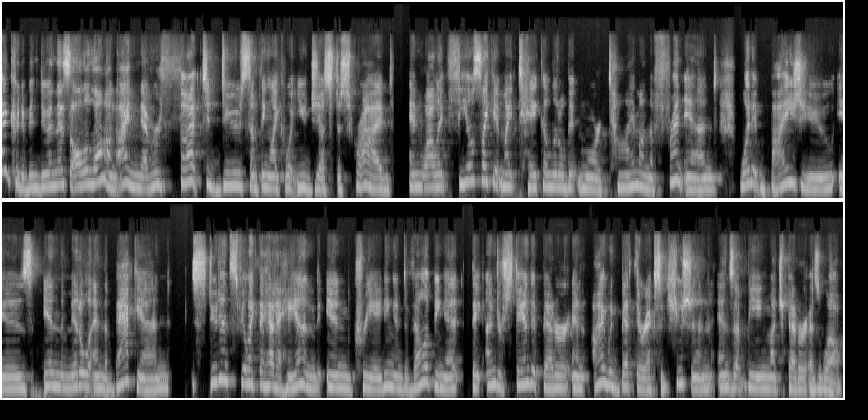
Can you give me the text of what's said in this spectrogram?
I could have been doing this all along. I never thought to do something like what you just described. And while it feels like it might take a little bit more time on the front end, what it buys you is in the middle and the back end. Students feel like they had a hand in creating and developing it. They understand it better. And I would bet their execution ends up being much better as well.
